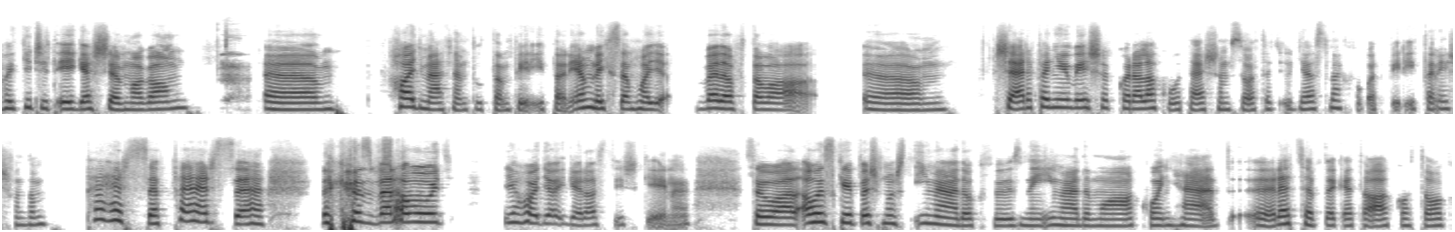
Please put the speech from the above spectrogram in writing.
hogy kicsit égessen magam, hagymát nem tudtam pirítani. Emlékszem, hogy bedobtam a serpenyőbe, és akkor a lakótársam szólt, hogy ugye azt meg fogod pirítani, és mondtam, persze, persze, de közben amúgy Ja, hogy igen, azt is kéne. Szóval ahhoz képest most imádok főzni, imádom a konyhát, recepteket alkotok,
